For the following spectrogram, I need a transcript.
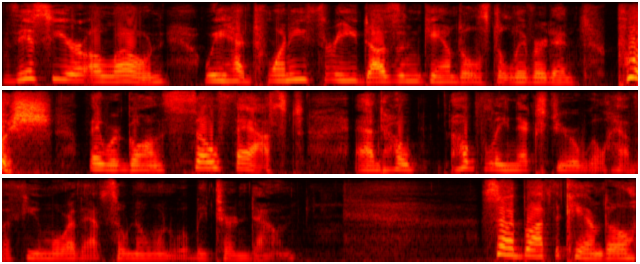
This year alone, we had 23 dozen candles delivered and push, they were gone so fast. And hope, hopefully next year we'll have a few more of that so no one will be turned down. So I bought the candle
